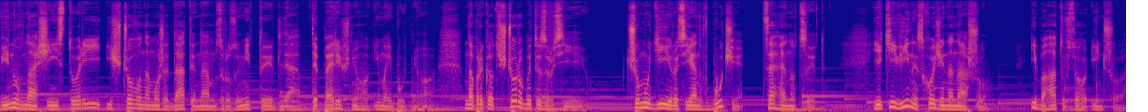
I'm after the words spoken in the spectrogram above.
війну в нашій історії і що вона може дати нам зрозуміти для теперішнього і майбутнього. Наприклад, що робити з Росією? Чому дії росіян в Бучі це геноцид? Які війни схожі на нашу? І багато всього іншого.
